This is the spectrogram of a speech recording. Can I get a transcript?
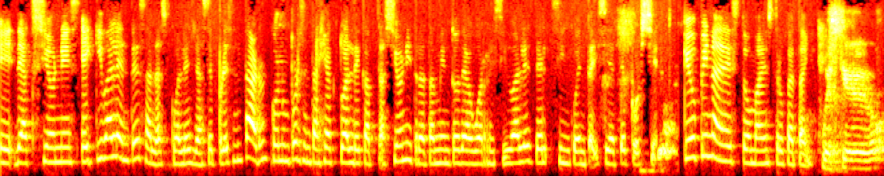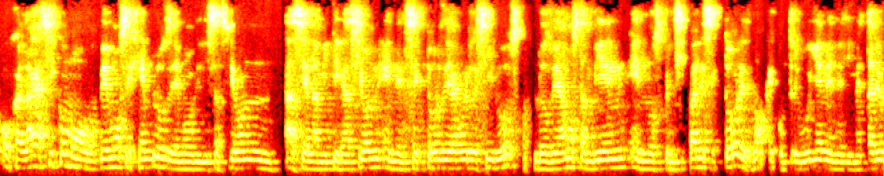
eh, de acciones equivalentes a las cuales ya se presentaron, con un porcentaje actual de captación y tratamiento de aguas residuales del 57%. ¿Qué opina de esto, maestro Cataño? Pues que ojalá, así como vemos ejemplos de movilización hacia la mitigación en el sector de agua y residuos, los veamos también en los principales sectores ¿no? que contribuyen en el inventario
